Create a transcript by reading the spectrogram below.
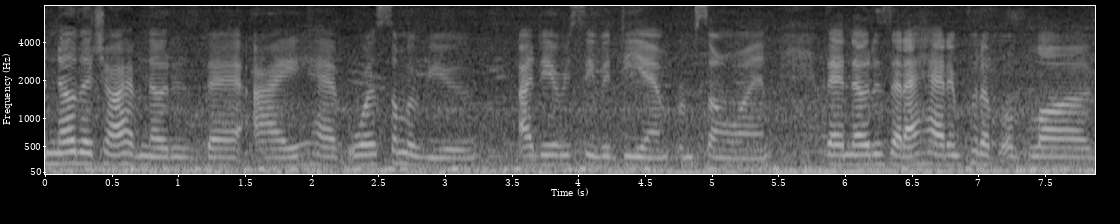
know that y'all have noticed that I have, or some of you, I did receive a DM from someone that noticed that I hadn't put up a vlog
